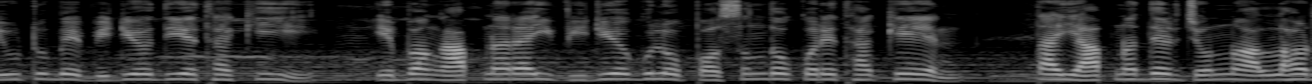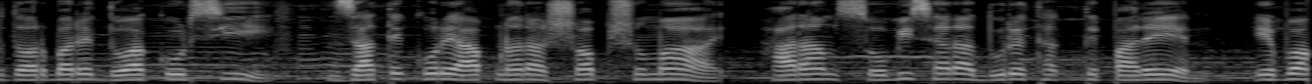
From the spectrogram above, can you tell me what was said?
ইউটিউবে ভিডিও দিয়ে থাকি এবং আপনারা এই ভিডিওগুলো পছন্দ করে থাকেন, তাই আপনাদের জন্য আল্লাহর দরবারে দোয়া করছি, যাতে করে আপনারা সব সময় হারাম ছবি ছাড়া দূরে থাকতে পারেন এবং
